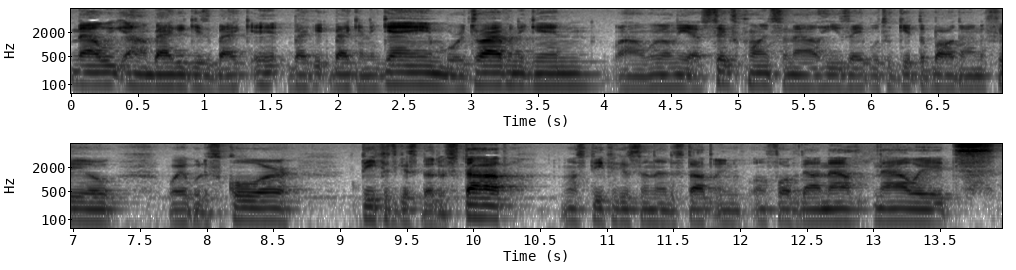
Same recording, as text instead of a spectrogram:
now we um, Bagent gets back in, back back in the game. We're driving again. Um, we only have six points, so now he's able to get the ball down the field. We're able to score. Defense gets another stop. Once defense gets another stop on fourth down, now now it's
